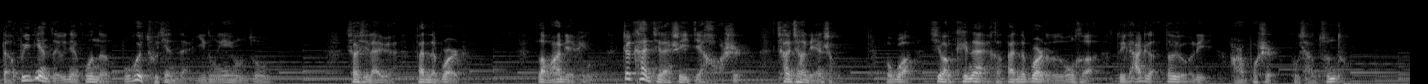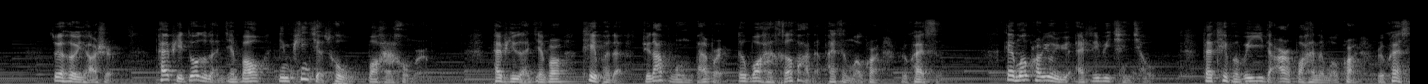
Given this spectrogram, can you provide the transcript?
等非电子邮件功能不会出现在移动应用中。消息来源：Thunderbird。老王点评：这看起来是一件好事，强强联手。不过，希望 K9 和 Thunderbird 的融合对两者都有利，而不是互相冲突。最后一条是，Papi 多个软件包因拼写错误包含后门。Papi 软件包 Keep 的绝大部分版本都包含合法的 Python 模块 Request，该模块用于 HTTP 请求，但 Keep v1.2 包含的模块 Request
